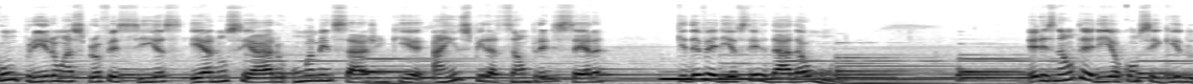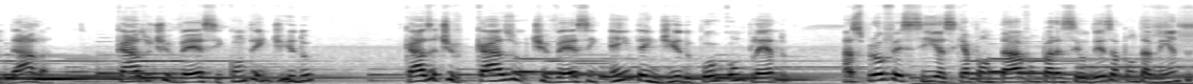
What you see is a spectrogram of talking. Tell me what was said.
cumpriram as profecias e anunciaram uma mensagem que a inspiração predissera que deveria ser dada ao mundo. Eles não teriam conseguido dá-la caso tivesse contendido, caso, caso tivessem entendido por completo as profecias que apontavam para seu desapontamento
